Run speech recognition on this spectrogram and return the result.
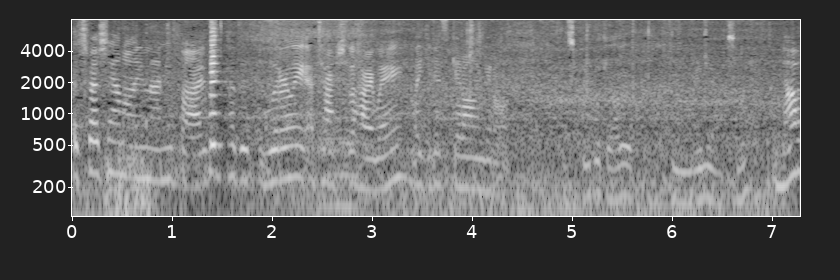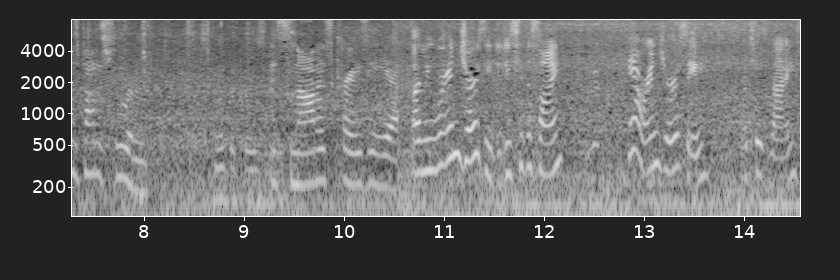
especially on I-95 because it's literally attached to the highway. Like you just get on and get off. These people drive maniacs, huh? Not as bad as Florida. It's not that crazy. It's not as crazy yet. I mean, we're in Jersey. Did you see the sign? Yeah, we're in Jersey, which is nice.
